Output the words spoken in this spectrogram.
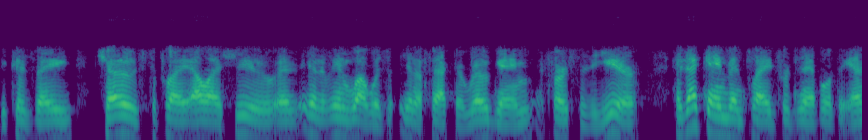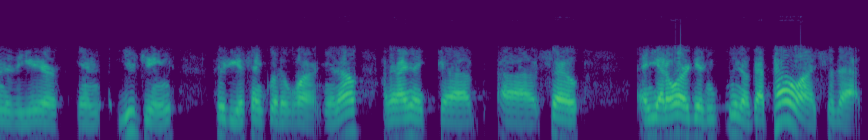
because they chose to play LSU in, in, in what was in effect a road game first of the year. Had that game been played, for example, at the end of the year in Eugene, who do you think would have won? You know, I mean, I think uh, uh, so. And yet Oregon, you know, got penalized for that.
